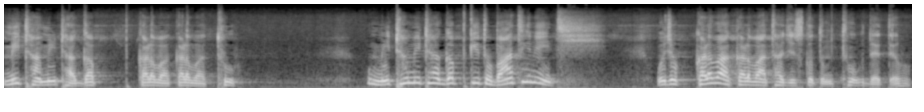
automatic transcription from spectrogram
मीठा मीठा गप कड़वा कड़वा थू। वो मीठा मीठा गप की तो बात ही नहीं थी। वो जो कड़वा कड़वा था जिसको तुम थूक देते हो,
